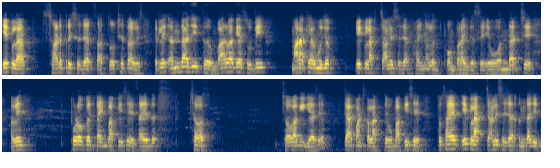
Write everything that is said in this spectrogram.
એક લાખ સાડત્રીસ હજાર સાતસો છેતાલીસ. એટલે અંદાજિત બાર વાગ્યા સુધી મારા ખ્યાલ મુજબ એક લાખ ચાલીસ હજાર ફાઇનલ જ ફોર્મ ભરાઈ જશે એવો અંદાજ છે. હવે થોડોક જ ટાઈમ બાકી છે. શાયદ છ છ વાગી ગયા છે. ચાર પાંચ કલાક જેવું બાકી છે. તો શાયદ એક લાખ ચાલીસ હજાર અંદાજિત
